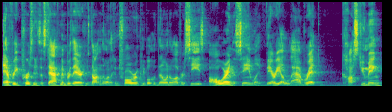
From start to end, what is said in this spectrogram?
every person who's a staff member there who's not in the one the control room people who no one will ever see is all wearing the same like very elaborate costuming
